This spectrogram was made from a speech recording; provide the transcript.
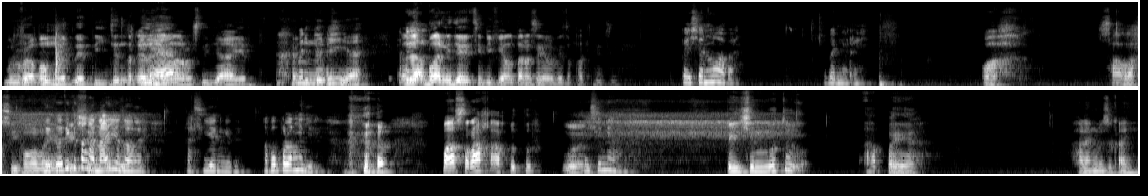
beberapa mood netizen terkadang Iya. emang harus dijahit. itu bener dia. tapi Enggak, bukan dijahit sih, difilter sih lebih tepatnya sih. passion lu apa sebenarnya Wah, salah sih kalau nanya tadi kita nggak nanya gitu. soalnya kasian gitu apa pulang aja Pasrah aku tuh. Wah, passionnya apa passion gue tuh apa ya? Hal yang lu sukai.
